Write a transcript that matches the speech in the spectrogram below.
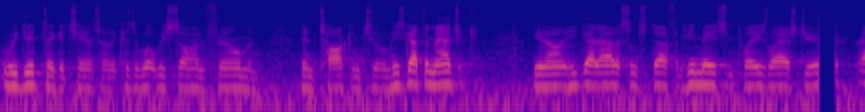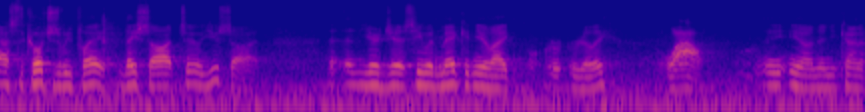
We did take a chance on it because of what we saw in film and, and talking to him. He's got the magic. You know, he got out of some stuff and he made some plays last year. Ask the coaches we played. They saw it too. You saw it. Uh, You're just, he would make it and you're like, really? Wow. You know, and then you kind of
